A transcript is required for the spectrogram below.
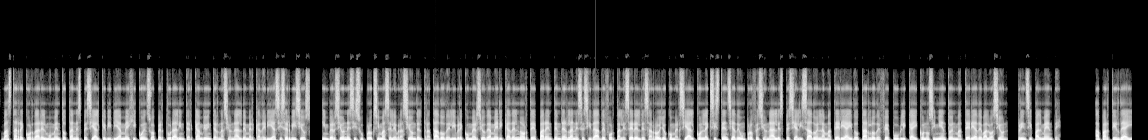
Basta recordar el momento tan especial que vivía México en su apertura al intercambio internacional de mercaderías y servicios, inversiones y su próxima celebración del Tratado de Libre Comercio de América del Norte para entender la necesidad de fortalecer el desarrollo comercial con la existencia de un profesional especializado en la materia y dotarlo de fe pública y conocimiento en materia de evaluación, principalmente. A partir de ahí,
